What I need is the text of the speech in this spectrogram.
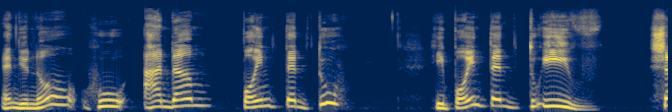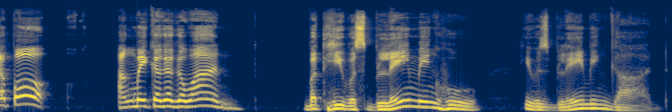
And you know who Adam pointed to? He pointed to Eve. Siya po ang may kagagawan. But he was blaming who? He was blaming God.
